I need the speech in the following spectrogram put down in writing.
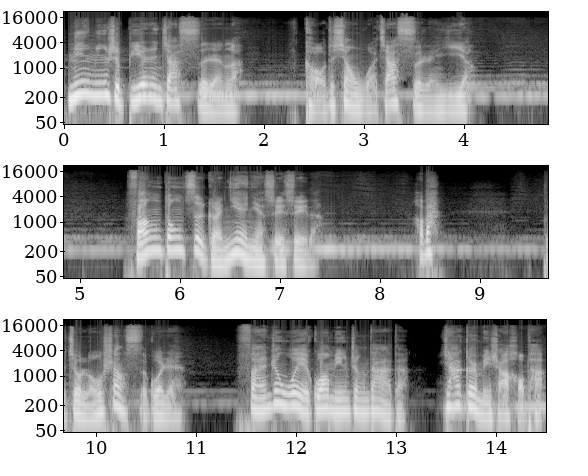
明明是别人家死人了。”搞得像我家死人一样，房东自个儿念念碎碎的，好吧，不就楼上死过人，反正我也光明正大的，压根没啥好怕。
